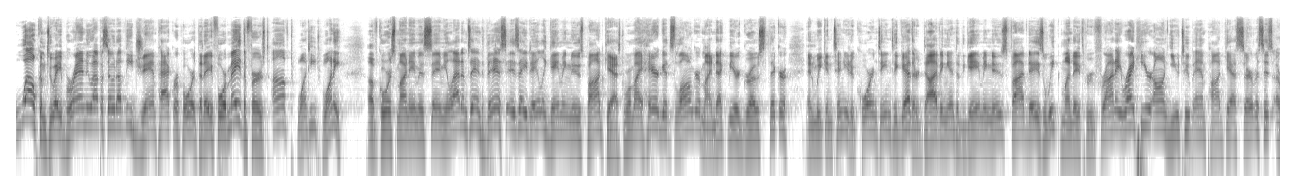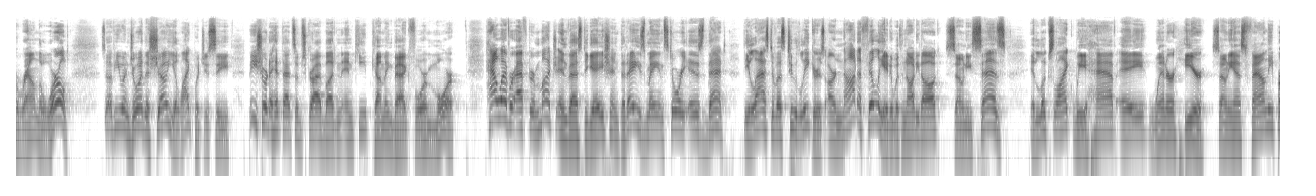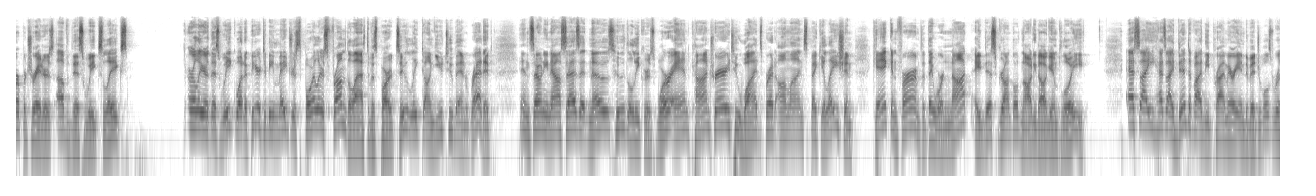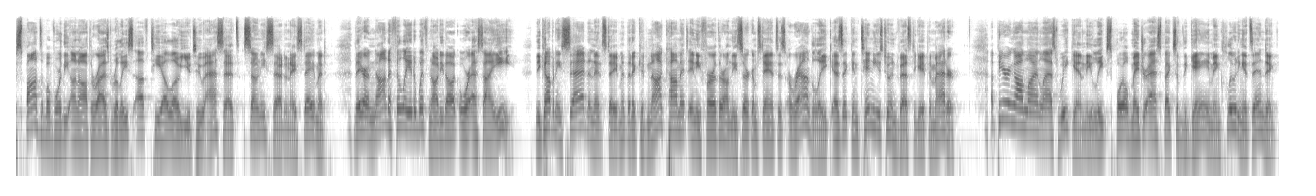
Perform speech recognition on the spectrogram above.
Welcome to a brand new episode of the Jampack Report today for May the 1st of 2020. Of course, my name is Samuel Adams, and this is a daily gaming news podcast where my hair gets longer, my neck beard grows thicker, and we continue to quarantine together, diving into the gaming news five days a week, Monday through Friday, right here on YouTube and podcast services around the world. So if you enjoy the show, you like what you see, be sure to hit that subscribe button and keep coming back for more. However, after much investigation, today's main story is that The Last of Us 2 leakers are not affiliated with Naughty Dog, Sony says. It looks like we have a winner here. Sony has found the perpetrators of this week's leaks. Earlier this week, what appeared to be major spoilers from The Last of Us Part 2 leaked on YouTube and Reddit, and Sony now says it knows who the leakers were, and contrary to widespread online speculation, can confirm that they were not a disgruntled Naughty Dog employee. SIE has identified the primary individuals responsible for the unauthorized release of TLOU2 assets, Sony said in a statement. They are not affiliated with Naughty Dog or SIE. The company said in its statement that it could not comment any further on the circumstances around the leak as it continues to investigate the matter. Appearing online last weekend, the leak spoiled major aspects of the game, including its ending.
